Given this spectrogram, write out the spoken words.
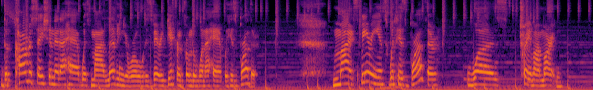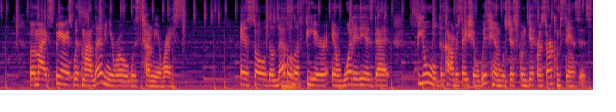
the conversation that I had with my 11 year old is very different from the one I had with his brother. My experience with his brother was Trayvon Martin. But my experience with my 11 year old was Tamir Rice. And so the level of fear and what it is that fueled the conversation with him was just from different circumstances.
